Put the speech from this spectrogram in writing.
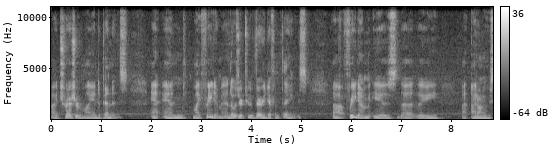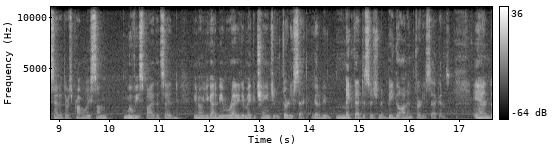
I treasure my independence and, and my freedom, and those are two very different things. Uh, freedom is the the I don't know who said it. There was probably some movie spy that said, you know, you got to be ready to make a change in 30 seconds. You got to be make that decision to be gone in 30 seconds. And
